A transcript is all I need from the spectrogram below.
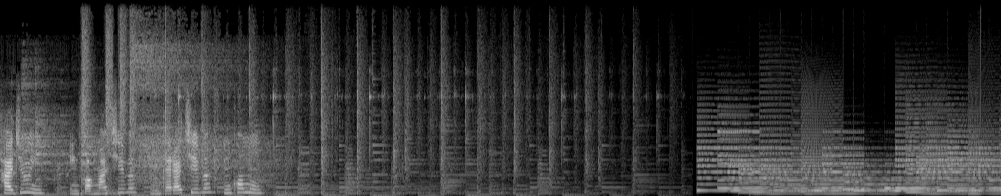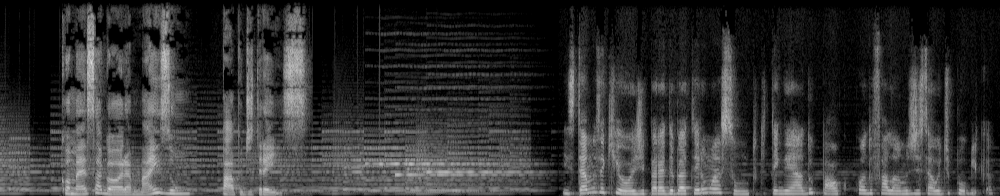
Rádio In, informativa, interativa, incomum. Começa agora mais um Papo de Três. Estamos aqui hoje para debater um assunto que tem ganhado palco quando falamos de saúde pública:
